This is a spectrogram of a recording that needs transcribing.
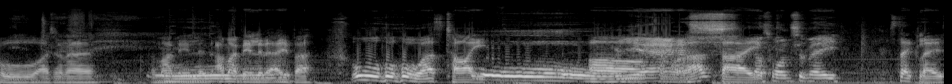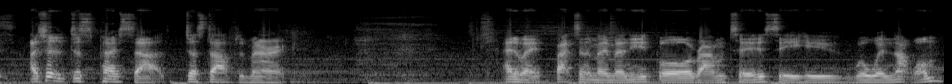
Oh, I don't know. I might be a little, I might be a little bit over. Oh, that's tight. Oh, Oh, come on, yes! that's tight. That's one to me. So close. I should have just pressed that just after Merrick. Anyway, back to the main menu for round two. See who will win that one.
